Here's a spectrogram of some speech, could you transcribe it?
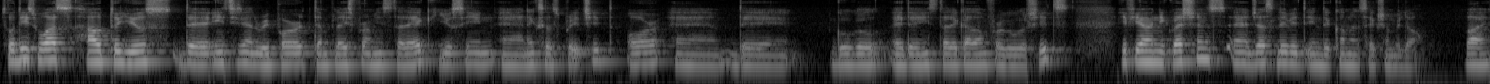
So this was how to use the incident report templates from Instadeq using an Excel spreadsheet or uh, the Google uh, the Instadeq add-on for Google Sheets. If you have any questions, uh, just leave it in the comment section below. Bye.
